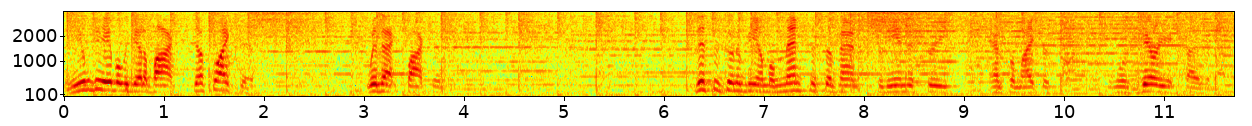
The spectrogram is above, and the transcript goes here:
and you'll be able to get a box just like this with Xbox. This is going to be a momentous event for the industry and for Microsoft. And we're very excited about that.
